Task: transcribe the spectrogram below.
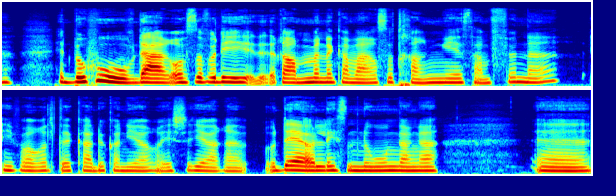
et behov der, også fordi rammene kan være så trange i samfunnet i forhold til hva du kan gjøre og ikke gjøre. Og det å liksom noen ganger uh,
